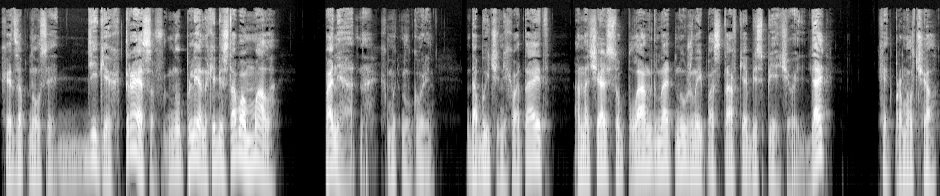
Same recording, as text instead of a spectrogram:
Хэт запнулся. Диких, трессов, ну, пленных и без того мало. Понятно, хмыкнул Горень. Добычи не хватает, а начальству план гнать нужно и поставки обеспечивать, да? Хэт промолчал.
